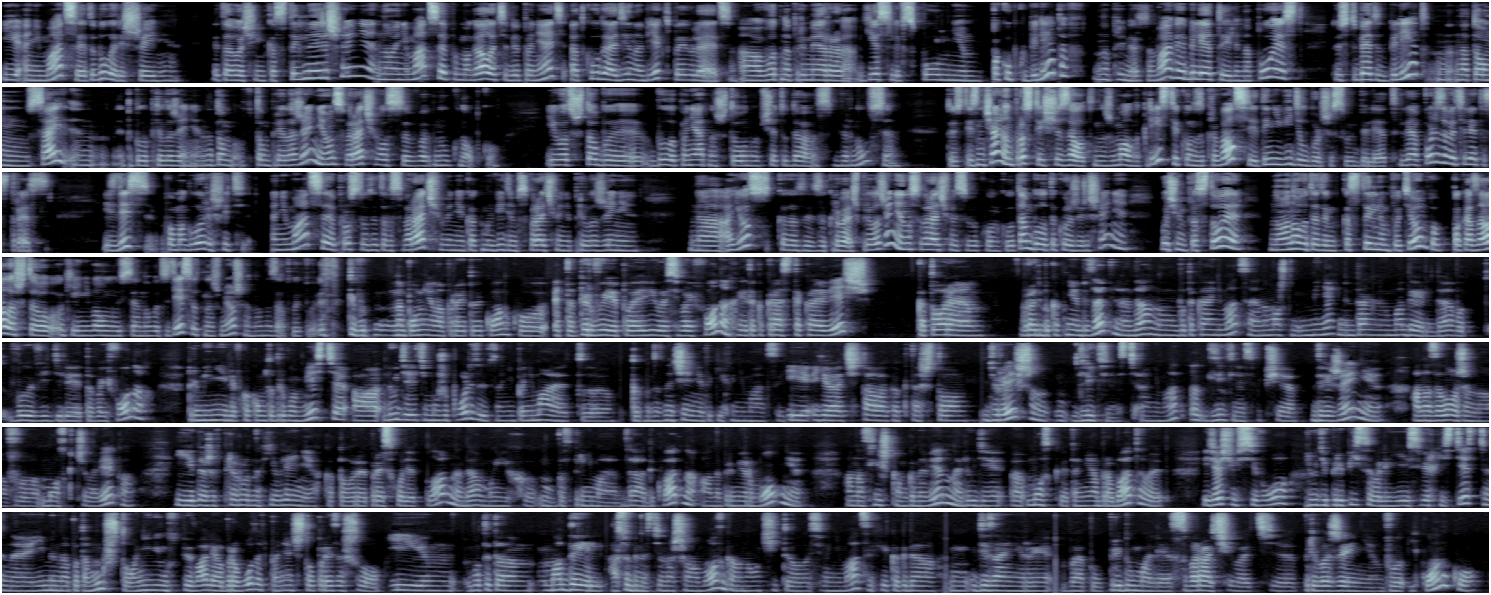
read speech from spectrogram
и анимация — это было решение. Это очень костыльное решение, но анимация помогала тебе понять, откуда один объект появляется. А вот, например, если вспомним покупку билетов, например, там авиабилеты или на поезд, то есть у тебя этот билет на том сайте, это было приложение, на том, в том приложении он сворачивался в одну кнопку. И вот чтобы было понятно, что он вообще туда вернулся, то есть изначально он просто исчезал, ты нажимал на крестик, он закрывался, и ты не видел больше свой билет. Для пользователя это стресс. И здесь помогло решить анимация, просто вот этого сворачивания, как мы видим сворачивание приложения на iOS, когда ты закрываешь приложение, оно сворачивается в иконку. Вот там было такое же решение, очень простое, но оно вот этим костыльным путем показало, что, окей, не волнуйся, оно вот здесь вот нажмешь, оно назад выплывет. Ты вот напомнила про эту иконку. Это впервые появилось в айфонах, и это как раз такая вещь, которая вроде бы как не обязательно, да, но вот такая анимация, она может менять ментальную модель, да. Вот вы видели это в айфонах, применили в каком-то другом месте, а люди этим уже пользуются, они понимают э, как бы назначение таких анимаций. И я читала как-то, что duration, длительность анима... Э, длительность вообще движения, она заложена в мозг человека, и даже в природных явлениях, которые происходят плавно, да, мы их ну, воспринимаем да, адекватно, а, например, молния, она слишком мгновенна, люди, э, мозг это не обрабатывает, и чаще всего люди приписывали ей сверхъестественное именно потому, что они не успевали обработать, понять, что произошло. И вот эта модель особенностей нашего мозга, она учитывалась в анимациях, и когда дизайнеры в Apple придумали сворачивать э, приложение в иконку,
